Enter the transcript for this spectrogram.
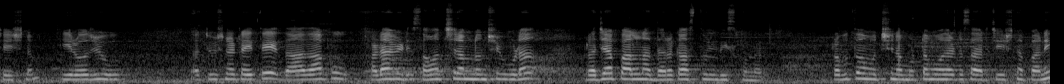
చేసినాం. ఈరోజు చూసినట్లయితే చూసినట్టయితే దాదాపు హడావిడి సంవత్సరం నుంచి కూడా ప్రజాపాలన దరఖాస్తులు తీసుకున్నారు. ప్రభుత్వం వచ్చిన మొట్టమొదటిసారి చేసిన పని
